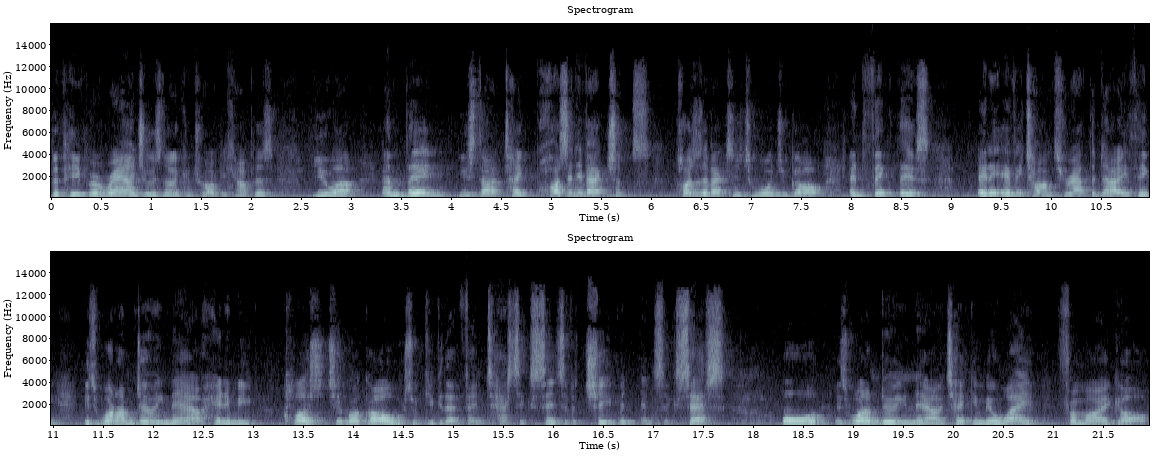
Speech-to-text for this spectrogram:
The people around you is not in control of your compass. You are. And then you start take positive actions positive actions towards your goal. And think this any, every time throughout the day, think, is what I'm doing now heading me closer to my goal, which will give you that fantastic sense of achievement and success? Or is what I'm doing now taking me away from my goal?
